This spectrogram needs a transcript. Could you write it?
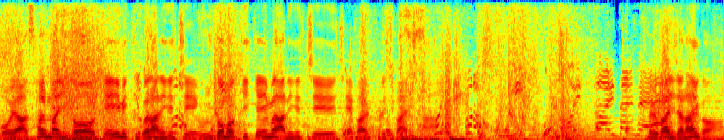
뭐야, 설마 이거 게임이 그건 아니겠지. 울거먹기 게임은 아니겠지. 제발 그러지 말자. ほら次こいつ会いたいぜ 별거 아니잖아, 이거.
